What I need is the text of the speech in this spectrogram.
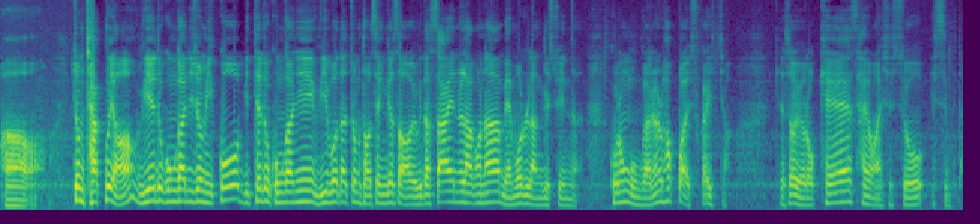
어, 좀 작고요. 위에도 공간이 좀 있고 밑에도 공간이 위보다 좀 더 생겨서 여기다 사인을 하거나 메모를 남길 수 있는 그런 공간을 확보할 수가 있죠. 그래서 이렇게 사용하실 수 있습니다.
